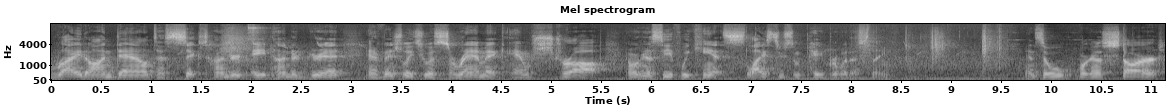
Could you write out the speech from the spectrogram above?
right on down to 600, 800 grit, and eventually to a ceramic and strop. And we're gonna see if we can't slice through some paper with this thing. And so we're gonna start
